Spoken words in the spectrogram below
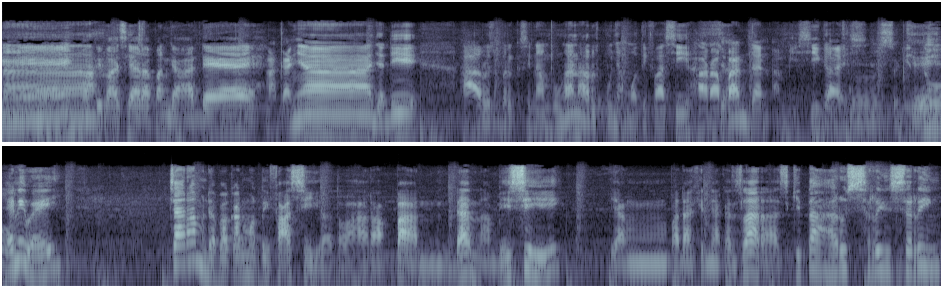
Nah. Motivasi harapan nggak ada. makanya jadi harus berkesinambungan harus punya motivasi harapan dan ambisi guys Terus, oke. gitu Anyway, cara mendapatkan motivasi atau harapan dan ambisi yang pada akhirnya akan selaras, kita harus sering-sering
